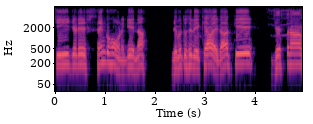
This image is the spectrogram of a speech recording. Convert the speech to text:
ਚੀ ਜਿਹੜੇ ਸਿੰਘ ਹੋਣਗੇ ਨਾ, ਜਿਵੇਂ ਤੁਸੀਂ ਵੇਖਿਆ ਹੋਏਗਾ ਕਿ ਜਿਸ ਤਰ੍ਹਾਂ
